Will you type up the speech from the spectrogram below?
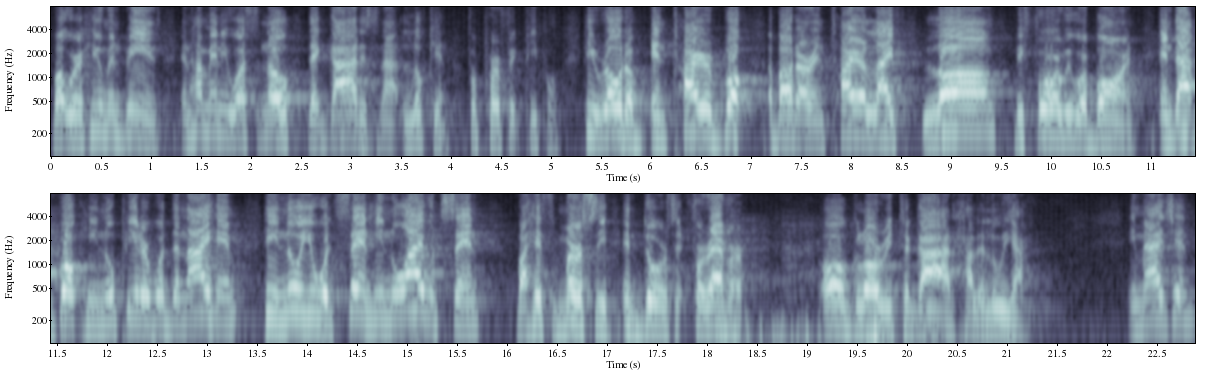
but we're human beings. And how many of us know that God is not looking for perfect people? He wrote an entire book about our entire life long before we were born. In that book, he knew Peter would deny him. He knew you would sin. He knew I would sin, but his mercy endures it forever. Oh, glory to God. Hallelujah. Imagine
